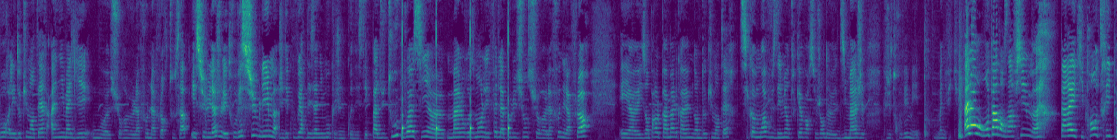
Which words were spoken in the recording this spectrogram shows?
pour les documentaires animaliers ou euh, sur euh, la faune, la flore, tout ça. Et celui-là, je l'ai trouvé sublime. J'ai découvert des animaux que je ne connaissais pas du tout. On voit aussi euh, malheureusement l'effet de la pollution sur la faune et la flore. Et ils en parlent pas mal quand même dans le documentaire. Si comme moi vous aimez en tout cas voir ce genre d'images que j'ai trouvé mais magnifique. Alors on repart dans un film pareil qui prend au trip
